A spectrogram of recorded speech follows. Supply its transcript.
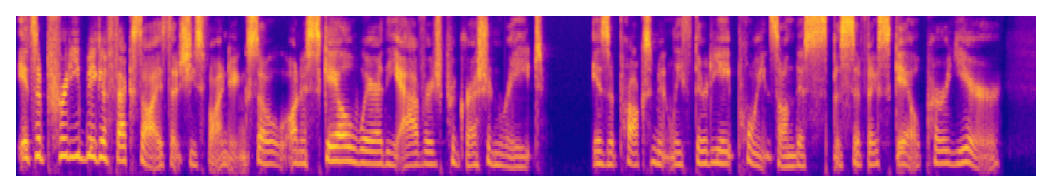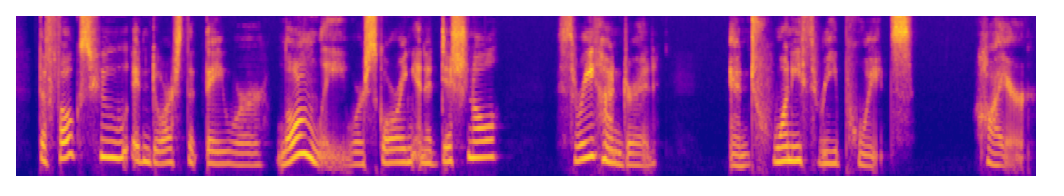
It's a pretty big effect size that she's finding. So, on a scale where the average progression rate is approximately 38 points on this specific scale per year, the folks who endorsed that they were lonely were scoring an additional 323 points higher.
